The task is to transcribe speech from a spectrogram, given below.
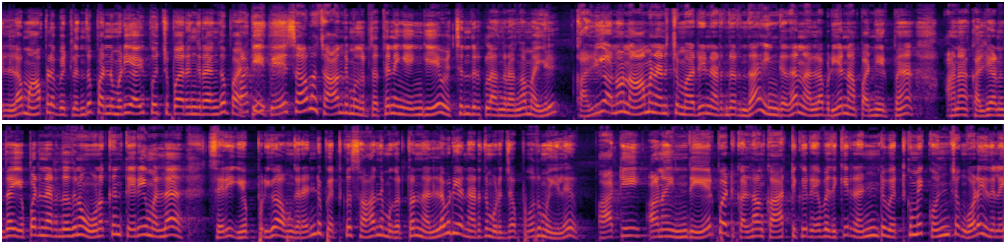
எல்லாம் மாப்பிள்ளை வீட்டிலேருந்து பண்ணும்படி ஆகிப்போச்சு பாருங்கிறாங்க. பாட்டி பேசாமல் சாந்தி முகூர்த்தத்தை நீங்கள் இங்கேயே வச்சுருந்துருக்கலாங்கிறாங்க மயில். கல்யாணம் நாம நினச்ச மாதிரி நடந்திருந்தா இங்கே தான் நல்லபடியாக நான் பண்ணியிருப்பேன். ஆனால் கல்யாணம் தான் எப்படி நடந்ததுன்னு உனக்கும் தெரியுமல்ல. சரி எப்படியோ அவங்க ரெண்டு பேர்த்துக்கும் சாந்தி முகூர்த்தம் நல்லபடியாக நடந்து முடிஞ்சா போதும் மயில். பாட்டி ஆனால் இந்த ஏற்பாட்டுக்கெல்லாம் கார்த்திக்கு ரேவதிக்கு ரெண்டு பேர்த்துக்குமே கொஞ்சம் கூட இதில்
